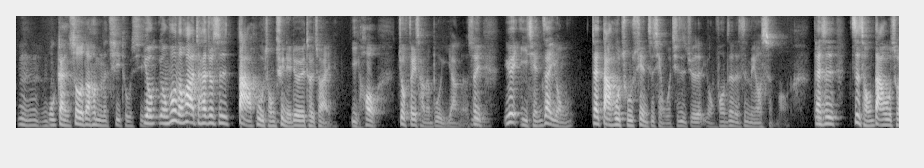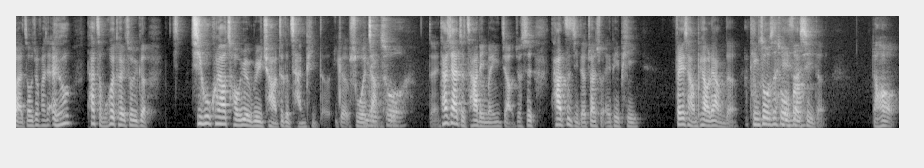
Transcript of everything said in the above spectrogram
嗯嗯嗯，我感受到他们的企图心。永永丰的话，它就是大户从去年六月推出来以后，就非常的不一样了。所以，因为以前在永在大户出现之前，我其实觉得永丰真的是没有什么。但是自从大户出来之后，就发现，哎呦，他怎么会推出一个几乎快要超越 Richard 这个产品的一个数位账户？对，他现在只差临门一脚，就是他自己的专属 APP，非常漂亮的，听说是黑色系的，然后。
